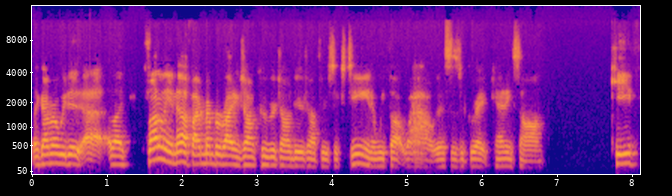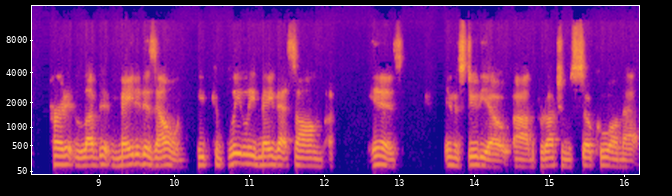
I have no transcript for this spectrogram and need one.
Like I remember we did, uh, like, funnily enough, I remember writing John Cougar, John Deere, John 316, and we thought, wow, this is a great Kenny song. Keith heard it, loved it, made it his own. He completely made that song his in the studio. Uh, the production was so cool on that.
